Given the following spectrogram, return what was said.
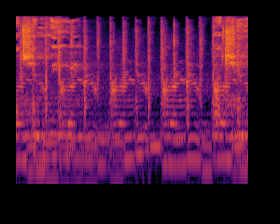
Watching you watching. what you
